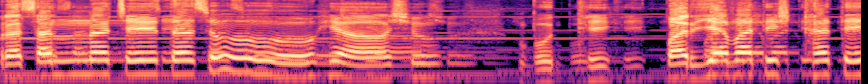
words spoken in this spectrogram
प्रसन्न चेतसो ह्याशु बुद्धि पर्यवतिष्ठते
